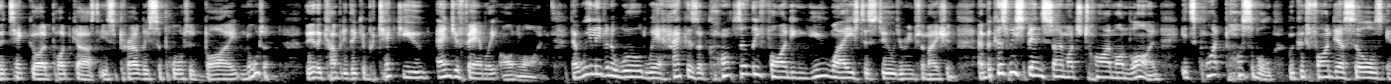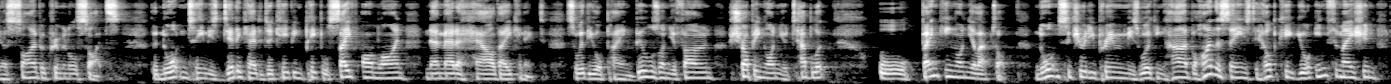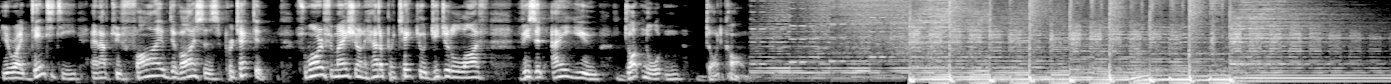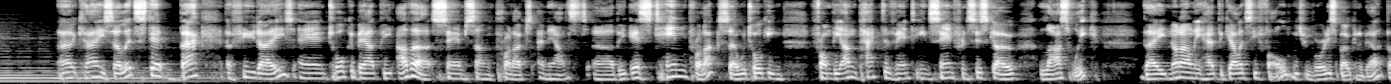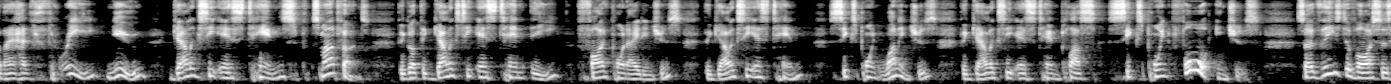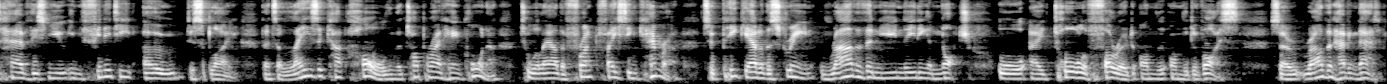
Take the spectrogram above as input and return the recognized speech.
The Tech Guide podcast is proudly supported by Norton. They're the company that can protect you and your family online. Now, we live in a world where hackers are constantly finding new ways to steal your information. And because we spend so much time online, it's quite possible we could find ourselves in a cyber criminal sites. The Norton team is dedicated to keeping people safe online no matter how they connect. So whether you're paying bills on your phone, shopping on your tablet, or banking on your laptop. Norton Security Premium is working hard behind the scenes to help keep your information, your identity, and up to five devices protected. For more information on how to protect your digital life, visit au.norton.com. Okay, so let's step back a few days and talk about the other Samsung products announced, uh, the S10 products. So we're talking from the Unpacked event in San Francisco last week. They not only had the Galaxy Fold, which we've already spoken about, but they had three new Galaxy S10 smartphones. They've got the Galaxy S10e, 5.8 inches, the Galaxy S10, 6.1 inches, the Galaxy S10 Plus, 6.4 inches. So these devices have this new Infinity O display. That's a laser cut hole in the top right hand corner to allow the front facing camera to peek out of the screen rather than you needing a notch or a taller forehead on the on the device. So rather than having that,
